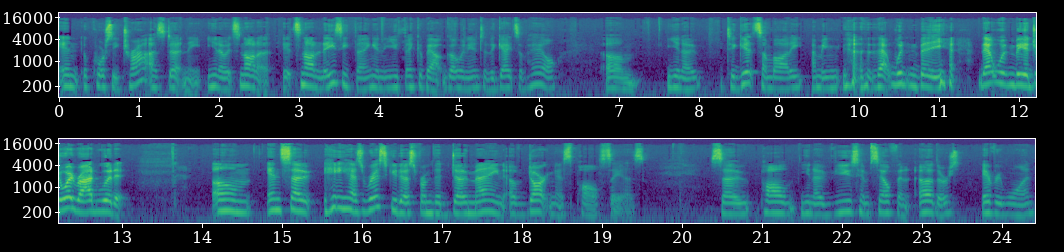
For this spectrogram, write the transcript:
and of course he tries doesn't he? You know it's not a it's not an easy thing and you think about going into the gates of hell um you know to get somebody. I mean that wouldn't be that wouldn't be a joyride would it? Um, and so he has rescued us from the domain of darkness, Paul says. So Paul, you know, views himself and others, everyone,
